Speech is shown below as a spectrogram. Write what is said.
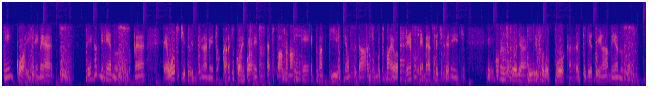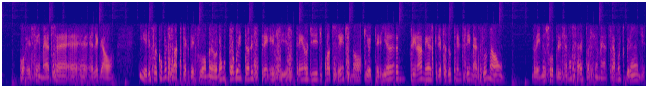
quem corre 100 metros treina menos, né? É outro tipo de treinamento. O cara que corre 400 metros passa mais tempo na pista, é um desgaste muito maior. O treino de 100 metros é diferente. Ele começou a olhar aqui e falou, pô, cara, eu queria treinar menos. Correr 100 metros é, é, é legal. E ele foi conversar com o técnico dele, falou, meu, eu não estou aguentando esse treino, esse, esse treino de, de 400, não, que eu queria treinar menos, queria fazer o treino de 100 metros. Ele falou, não. Glenn falou para ele, você não serve para 100 metros, é muito grande,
